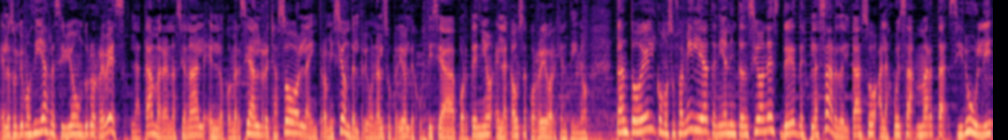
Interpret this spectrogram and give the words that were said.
En los últimos días recibió un duro revés. La Cámara Nacional en lo Comercial rechazó la intromisión del Tribunal Superior de Justicia porteño en la causa Correo argentino. Tanto él como su familia tenían intenciones de desplazar del caso a la jueza Marta Ciruli,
